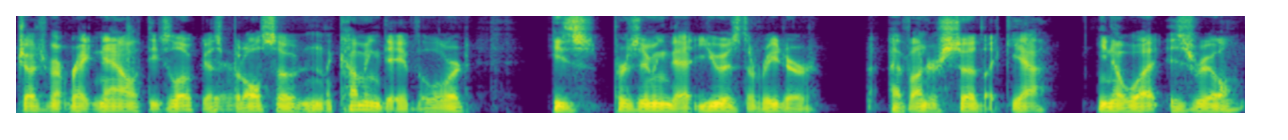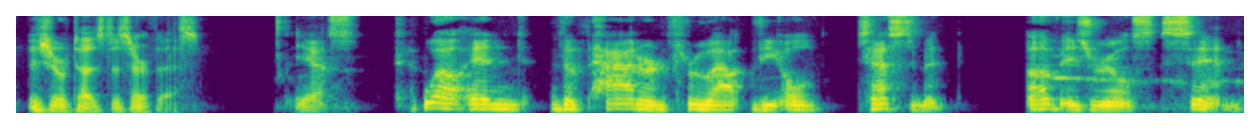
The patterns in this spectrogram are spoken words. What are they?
judgment right now with these locusts, Yeah. but also in the coming day of the Lord. He's presuming that you, as the reader, have understood, like, yeah, you know what, Israel, Israel does deserve this. Yes. Well, and the pattern throughout the Old Testament of Israel's sin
